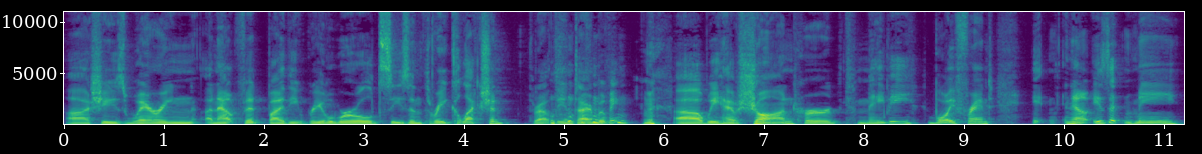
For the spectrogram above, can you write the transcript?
Uh, she's wearing an outfit by the Real World Season 3 collection throughout the entire movie. uh, we have Sean, her maybe boyfriend. I- now, is it me,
